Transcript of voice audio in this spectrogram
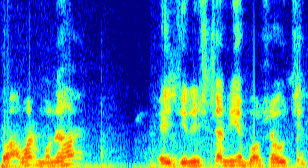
তো আমার মনে হয় এই জিনিসটা নিয়ে বসা উচিত।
